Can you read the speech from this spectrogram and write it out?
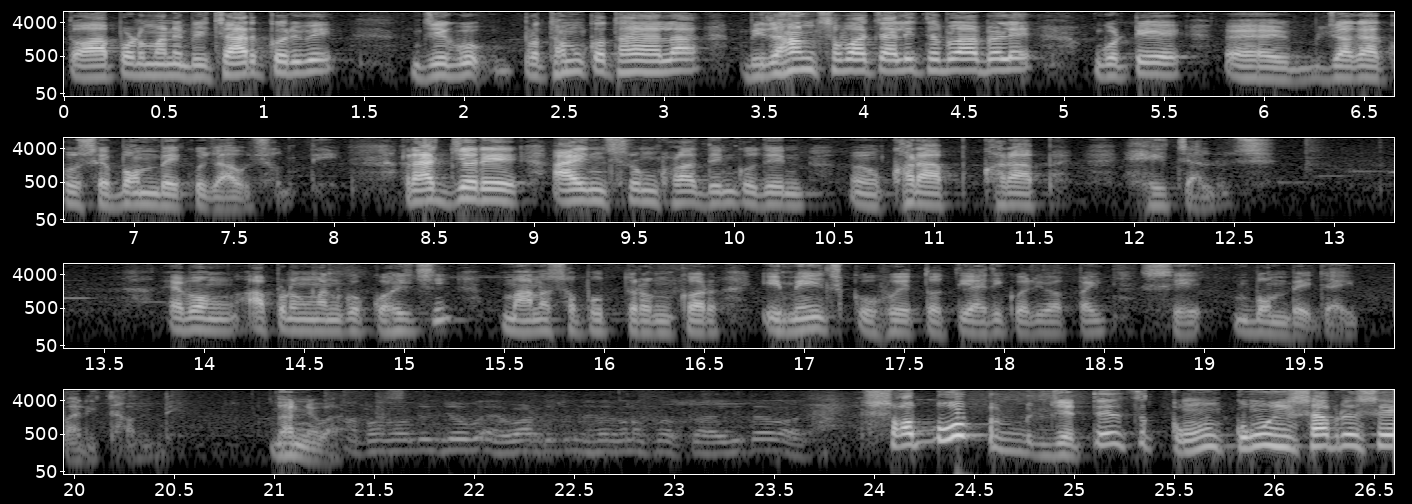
ତ ଆପଣମାନେ ବିଚାର କରିବେ ଯେ ପ୍ରଥମ କଥା ହେଲା ବିଧାନସଭା ଚାଲିଥିବା ବେଳେ ଗୋଟିଏ ଜାଗାକୁ ସେ ବମ୍ବେକୁ ଯାଉଛନ୍ତି राज्य रे आईन श्रृंखला दिन को दिन खराब खराब हो चलुची এবং ଆପଣମାନଙ୍କୁ କହିଛି ମାନସ ପୁତ୍ରଙ୍କର ଇମେଜକୁ ହୁଏତ ତିଆରି କରିବା ପାଇଁ ସେ ବମ୍ବେ ଯାଇପାରିଥାନ୍ତି ଧନ୍ୟବାଦ ସବୁ ଯେତେ କେଉଁ କେଉଁ ହିସାବରେ ସେ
